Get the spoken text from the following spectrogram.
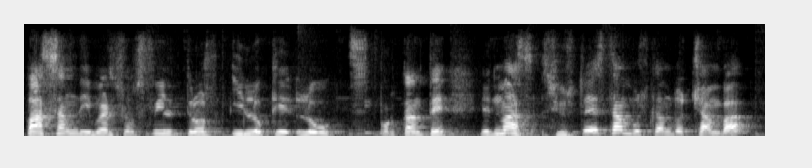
pasan diversos filtros y lo que lo es importante, es más, si ustedes están buscando chamba,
